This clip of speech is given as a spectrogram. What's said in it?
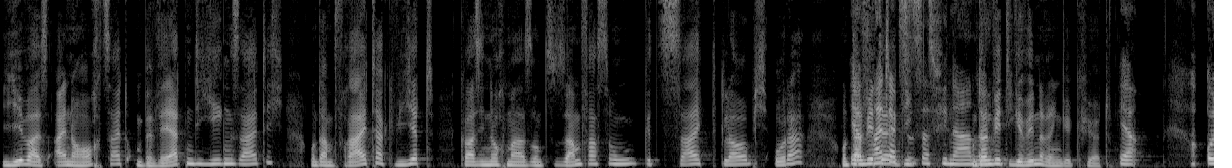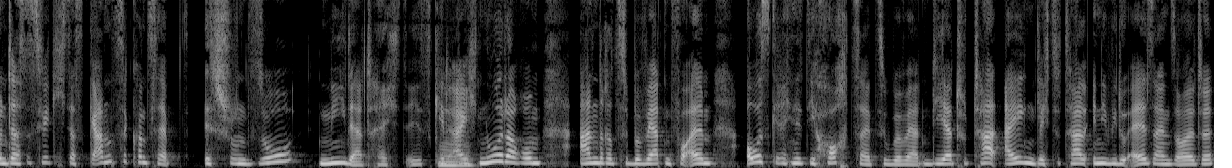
jeweils eine Hochzeit und bewerten die gegenseitig. Und am Freitag wird quasi nochmal so eine Zusammenfassung gezeigt, glaube ich, oder? Und ja, dann wird freitags die, ist das Finale. und dann wird die Gewinnerin gekürt. ja. Und das ist wirklich, das ganze Konzept ist schon so niederträchtig. Es geht eigentlich nur darum, andere zu bewerten, vor allem ausgerechnet die Hochzeit zu bewerten, die ja total, eigentlich total individuell sein sollte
